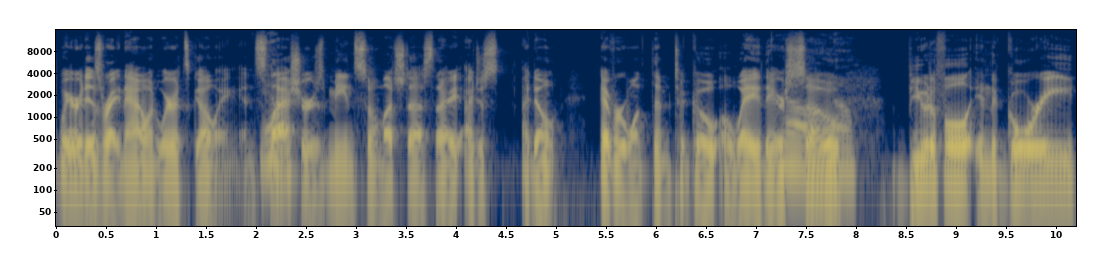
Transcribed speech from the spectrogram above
where it is right now and where it's going. And Yeah. slashers mean so much to us that I, I just I don't ever want them to go away. They are No, so no. beautiful in the gory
